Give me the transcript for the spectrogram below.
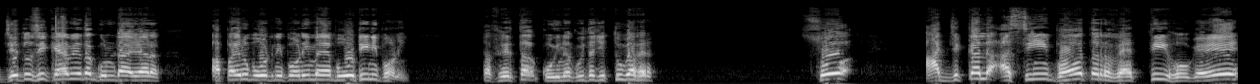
ਜੇ ਤੁਸੀਂ ਕਹਿ ਵੀ ਇਹ ਤਾਂ ਗੁੰਡਾ ਯਾਰ, ਆਪਾਂ ਇਹਨੂੰ ਵੋਟ ਨਹੀਂ ਪਾਉਣੀ, ਮੈਂ ਵੋਟ ਹੀ ਨਹੀਂ ਪਾਉਣੀ, ਤਾਂ ਫਿਰ ਤਾਂ ਕੋਈ ਨਾ ਕੋਈ ਤਾਂ ਜਿੱਤੂਗਾ ਫਿਰ। ਸੋ ਅੱਜ ਕੱਲ ਅਸੀਂ ਬਹੁਤ ਰਵੈਤੀ ਹੋ ਗਏ,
